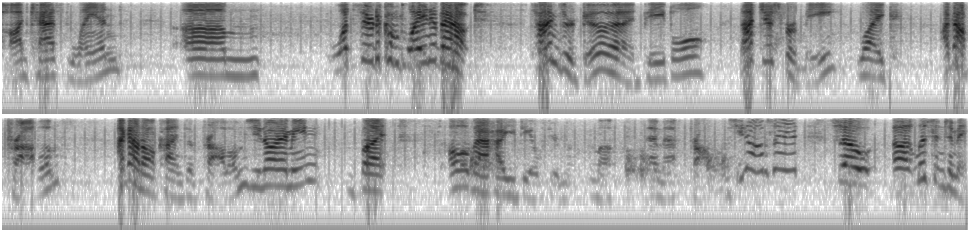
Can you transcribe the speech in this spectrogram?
podcast land. Um, what's there to complain about? Times are good, people. Not just for me. Like, I got problems. I got all kinds of problems, you know what I mean? But it's all about how you deal with your MF problems. You know what I'm saying? So, uh, listen to me.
